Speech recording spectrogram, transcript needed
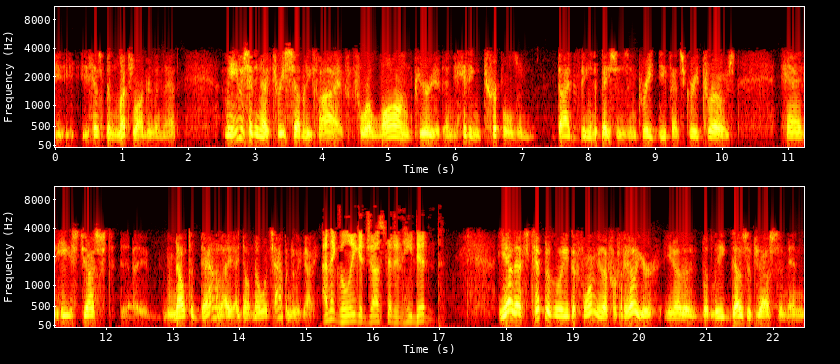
it has been much longer than that. I mean, he was hitting like 375 for a long period and hitting triples and diving into bases and great defense, great throws. And he's just uh, melted down. I, I don't know what's happened to the guy. I think the league adjusted and he didn't. Yeah, that's typically the formula for failure. You know, the the league does adjust, and, and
